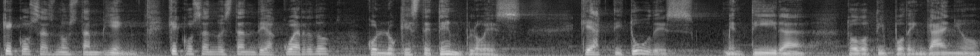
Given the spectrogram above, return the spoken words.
qué cosas no están bien, qué cosas no están de acuerdo con lo que este templo es, qué actitudes, mentira, todo tipo de engaño,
